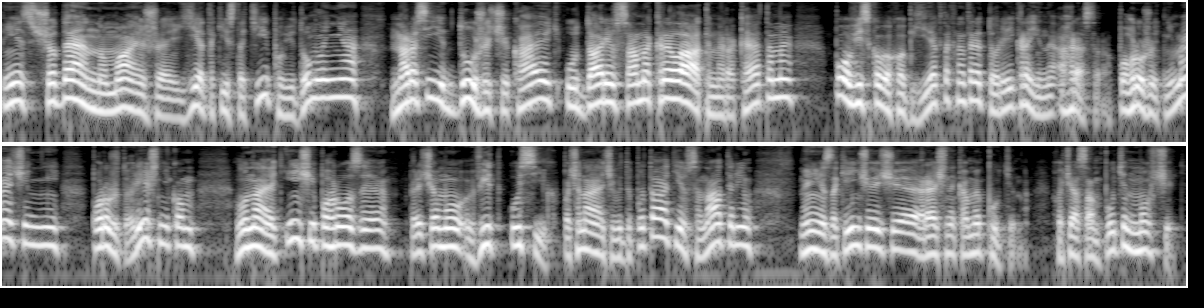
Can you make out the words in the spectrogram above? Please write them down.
І щоденно майже є такі статті, повідомлення на Росії дуже чекають ударів саме крилатими ракетами по військових об'єктах на території країни-агресора. Погрожують Німеччині, погрожують Орішніком, лунають інші погрози, причому від усіх, починаючи від депутатів, сенаторів і закінчуючи речниками Путіна. Хоча сам Путін мовчить.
